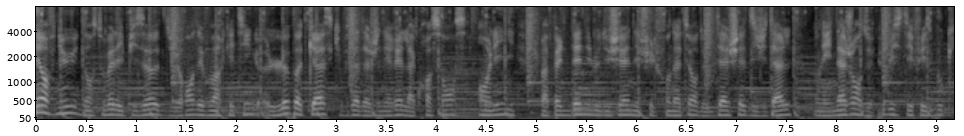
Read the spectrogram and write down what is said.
Bienvenue dans ce nouvel épisode du Rendez-vous Marketing, le podcast qui vous aide à générer de la croissance en ligne. Je m'appelle Daniel Duchesne et je suis le fondateur de DHS Digital. On est une agence de publicité Facebook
